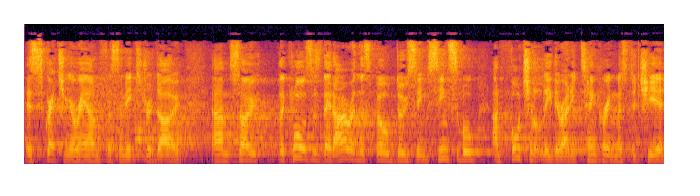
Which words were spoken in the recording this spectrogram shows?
is scratching around for some extra dough. Um, so the clauses that are in this bill do seem sensible. Unfortunately, they're only tinkering, Mr Chair,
